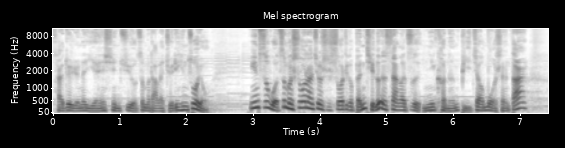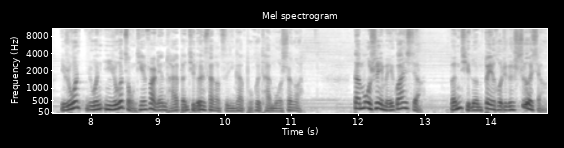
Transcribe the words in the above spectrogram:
才对人的言行具有这么大的决定性作用。因此我这么说呢，就是说这个本体论三个字你可能比较陌生。当然，你如果如果你如果总听范儿电台，本体论三个字应该不会太陌生啊。但陌生也没关系啊，本体论背后这个设想。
